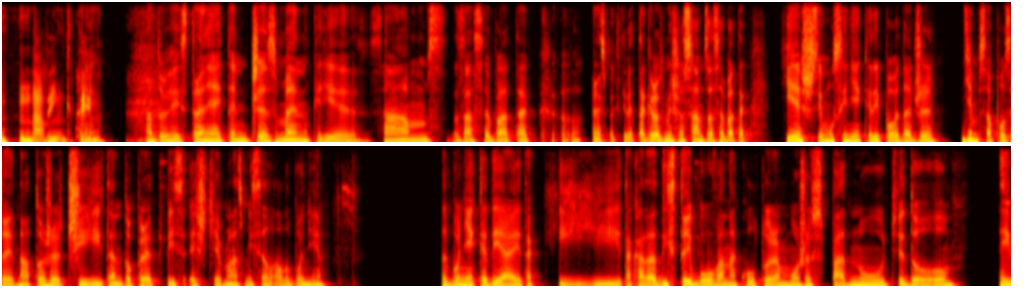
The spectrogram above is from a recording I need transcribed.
na LinkedIn. Na druhej strane aj ten jazzman, keď je sám za seba, tak e, respektíve tak rozmýšľa sám za seba, tak tiež si musí niekedy povedať, že idem sa pozrieť na to, že či tento predpis ešte má zmysel alebo nie. Lebo niekedy aj taký, taká tá distribuovaná kultúra môže spadnúť do tej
